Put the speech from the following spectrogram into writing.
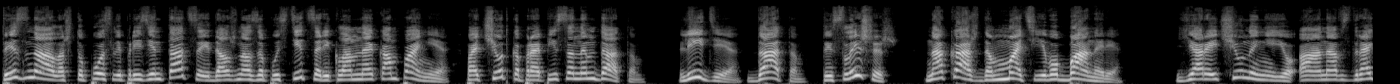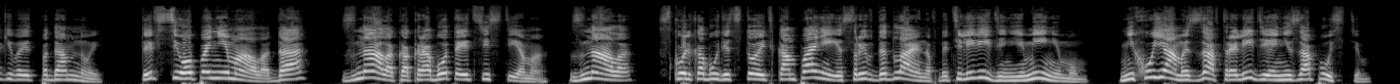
Ты знала, что после презентации должна запуститься рекламная кампания по четко прописанным датам. Лидия, датам, ты слышишь? На каждом, мать его, баннере. Я рычу на нее, а она вздрагивает подо мной. Ты все понимала, да? Знала, как работает система. Знала, сколько будет стоить компании срыв дедлайнов на телевидении минимум. Нихуя мы завтра Лидия не запустим,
